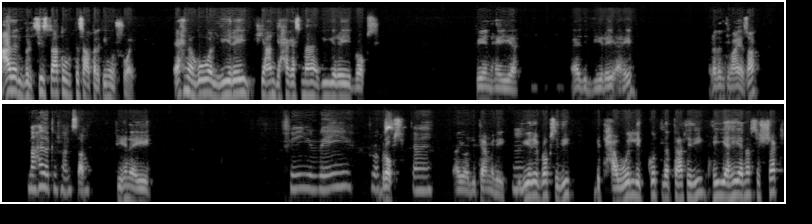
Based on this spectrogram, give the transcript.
عدد ال vertices بتاعته 39 وشوية. إحنا جوه ال V-Ray في عندي حاجة اسمها V-Ray Proxy فين هي؟ أدي ال V-Ray أهي. غادة انت معايا صح؟ مع حضرتك يا باشمهندس في هنا إيه؟ V-Ray Prox Proxy. تمام أيوه دي تعمل إيه؟ مم. ال V-Ray Proxy دي بتحول لي الكتلة بتاعتي دي هي هي نفس الشكل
